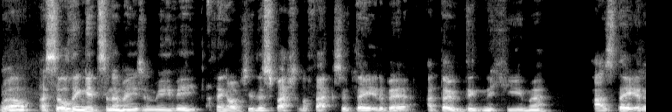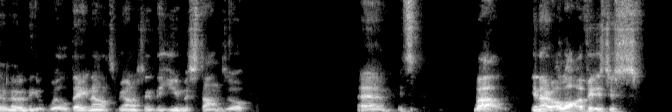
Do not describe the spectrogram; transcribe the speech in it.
Well, I still think it's an amazing movie. I think obviously the special effects have dated a bit. I don't think the humour has dated. I don't think it will date now. To be honest, I think the humour stands up. Um, it's well, you know, a lot of it is just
